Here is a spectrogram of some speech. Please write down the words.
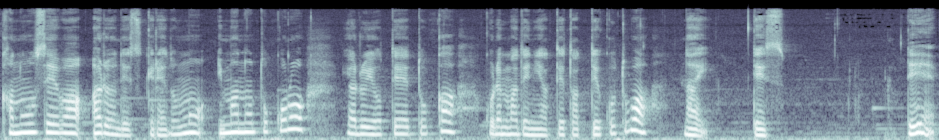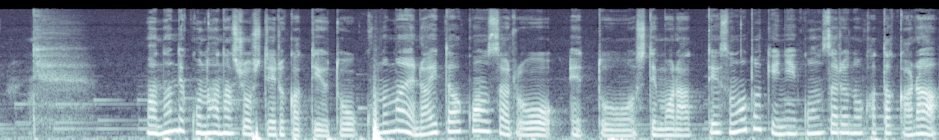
可能性はあるんですけれども今のところやる予定とかこれまでにやってたっていうことはないです。でまあ、なんでこの話をしているかっていうとこの前ライターコンサルを、えっと、してもらってその時にコンサルの方から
